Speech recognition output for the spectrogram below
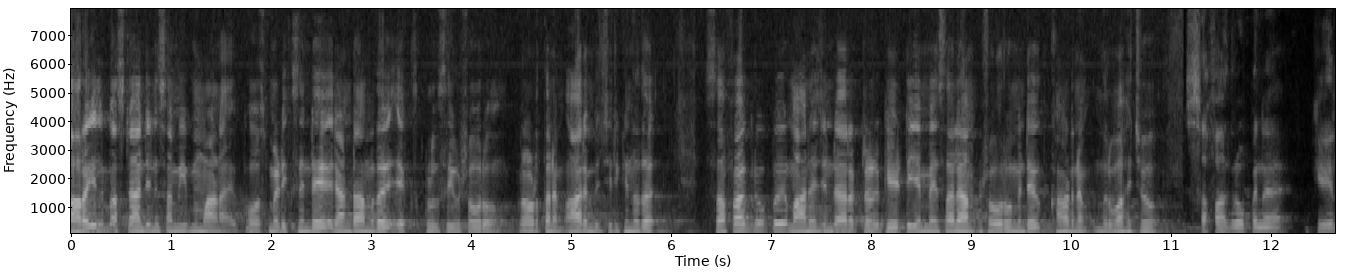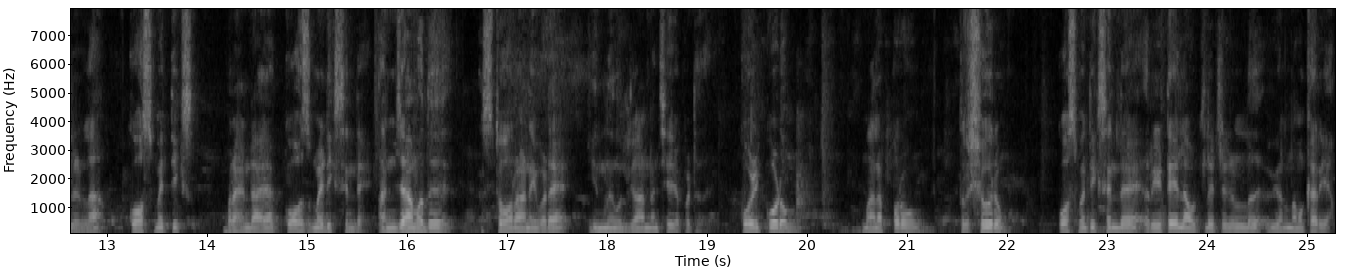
തറയിൽ ബസ് സ്റ്റാൻഡിന് സമീപമാണ് കോസ്മെറ്റിക്സിന്റെ രണ്ടാമത് എക്സ്ക്ലൂസീവ് ഷോറൂം പ്രവർത്തനം ആരംഭിച്ചിരിക്കുന്നത്. Safa group managing director K T M A Salam ഷോറൂമിന്റെ ഉദ്ഘാടനം നിർവഹിച്ചു. സഫ ഗ്രൂപ്പിന് കീഴിലുള്ള കോസ്മെറ്റിക്സ് ബ്രാൻഡായ കോസ്മെറ്റിക്സിന്റെ അഞ്ചാമത് സ്റ്റോറാണ് ഇവിടെ ഇന്ന് ഉദ്ഘാടനം ചെയ്യപ്പെട്ടത്. കോഴിക്കോടും മലപ്പുറവും തൃശ്ശൂരും കോസ്മെറ്റിക്സിന്റെ റീറ്റെയിൽ ഔട്ട്ലെറ്റുകളിൽ ഇവർ നമുക്കറിയാം.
